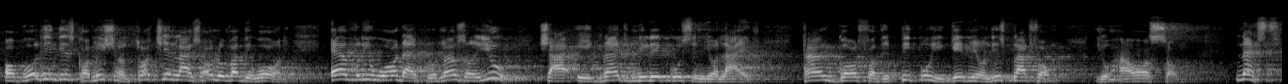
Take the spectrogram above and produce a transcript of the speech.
upholding this commission, touching lives all over the world, every word I pronounce on you shall ignite miracles in your life. Thank God for the people He gave me on this platform. You are awesome. Next,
